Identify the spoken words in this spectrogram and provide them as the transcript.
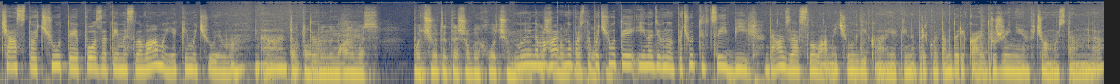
часто чути поза тими словами, які ми чуємо. Да? Тобто ми намагаємось почути те, що ми хочемо. Ми намагаємо ну, просто почути іноді ну, почути цей біль да, за словами чоловіка, який, наприклад, там дорікає дружині в чомусь там. Да?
